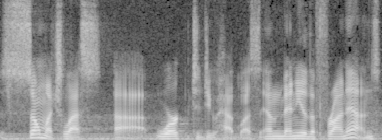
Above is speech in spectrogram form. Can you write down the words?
so much less uh, work to do headless. And many of the front ends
